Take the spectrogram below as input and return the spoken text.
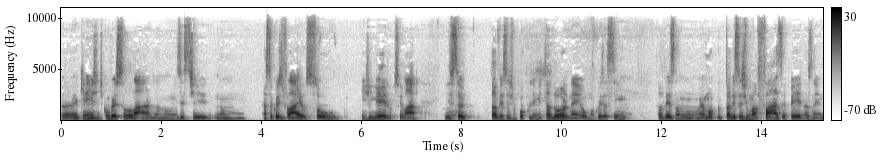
uh, que nem a gente conversou lá, não existe não, essa coisa de falar, ah, eu sou engenheiro, sei lá. Isso talvez seja um pouco limitador, né? Ou uma coisa assim, talvez não é uma, talvez seja uma fase apenas, né?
